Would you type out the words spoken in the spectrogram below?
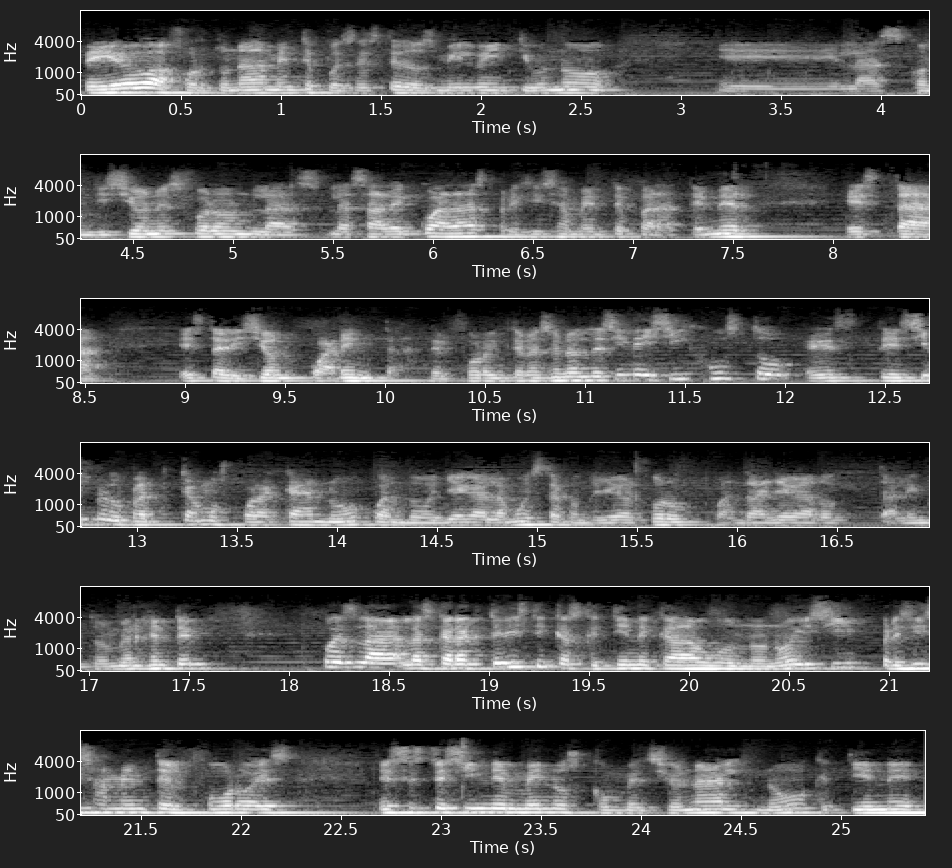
pero afortunadamente, pues este 2021 eh, las condiciones fueron las, las adecuadas precisamente para tener esta esta edición 40 del Foro Internacional de Cine. Y sí, justo este, siempre lo platicamos por acá, ¿no? Cuando llega la muestra, cuando llega el foro, cuando ha llegado talento emergente, pues las características que tiene cada uno, ¿no? Y sí, precisamente el foro es, es este cine menos convencional, ¿no? Que tiene,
